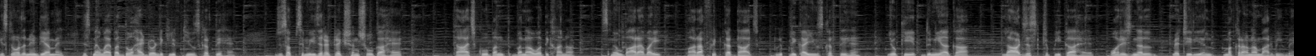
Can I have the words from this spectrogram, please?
इस नॉर्दर्न इंडिया में, जिसमें हमारे पास दो हाइड्रोलिक लिफ्ट यूज़ करते हैं, जो सबसे मेजर अट्रैक्शन शो का है ताज को बन, बना हुआ दिखाना। इसमें हम बारह बाई बारह फिट का ताज रिप्लिका यूज़ करते हैं, जो कि दुनिया का लार्जेस्ट रिप्लिका है। ओरिजिनल मटेरियल मकराना मार्बल में।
